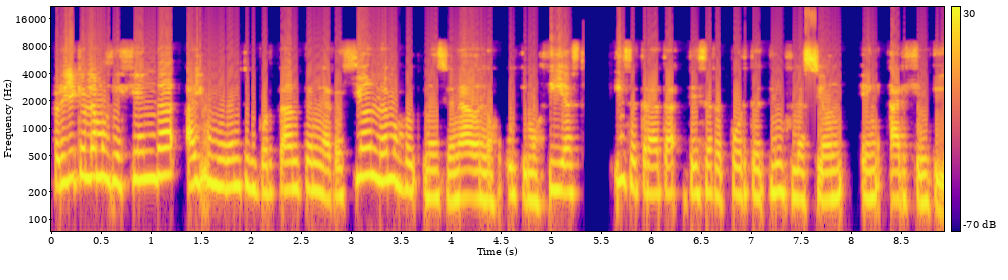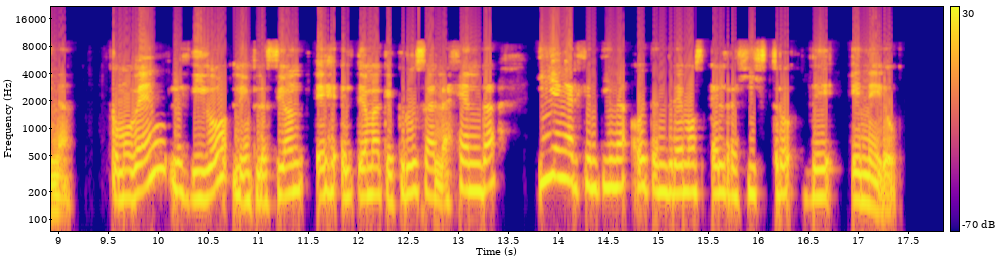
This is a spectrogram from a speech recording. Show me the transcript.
Pero ya que hablamos de agenda, hay un momento importante en la región, lo hemos mencionado en los últimos días, y se trata de ese reporte de inflación en Argentina. Como ven, les digo, la inflación es el tema que cruza la agenda y en Argentina hoy tendremos el registro de enero.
